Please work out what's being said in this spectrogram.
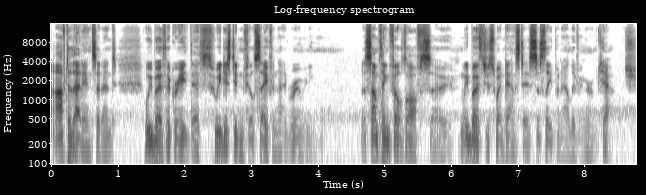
After that incident, we both agreed that we just didn't feel safe in that room anymore. Something felt off, so we both just went downstairs to sleep on our living room couch.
